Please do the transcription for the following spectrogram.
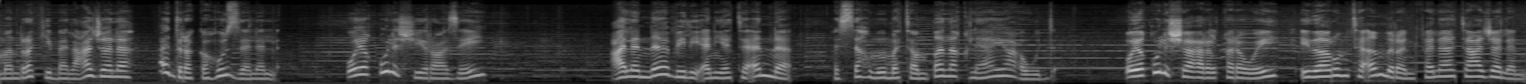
من ركب العجلة أدركه الزلل ويقول الشيرازي على النابل أن يتأنى فالسهم متى انطلق لا يعود ويقول الشاعر القروي إذا رمت أمرا فلا تعجلا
